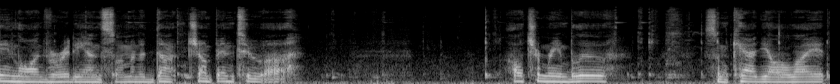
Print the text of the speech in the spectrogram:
Getting low on Viridian, so I'm going to jump into uh, Ultramarine Blue, some Cad Yellow Light,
